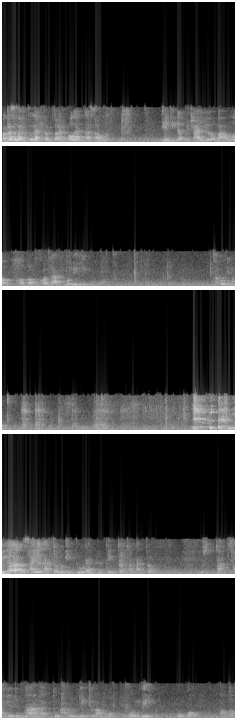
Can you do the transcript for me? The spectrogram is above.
Maka sebab itulah tuan-tuan, orang tasawuf dia tidak percaya bahawa kodok-kodok boleh diubah. Bila saya kata begitu kan Mungkin tuan-tuan kata Ustaz saya dengar Datuk Harun dia ceramah Boleh ubah kotak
